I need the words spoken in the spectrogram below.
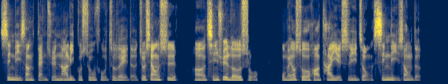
心理上感觉哪里不舒服之类的，就像是呃情绪勒索，我们要说的话，它也是一种心理上的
